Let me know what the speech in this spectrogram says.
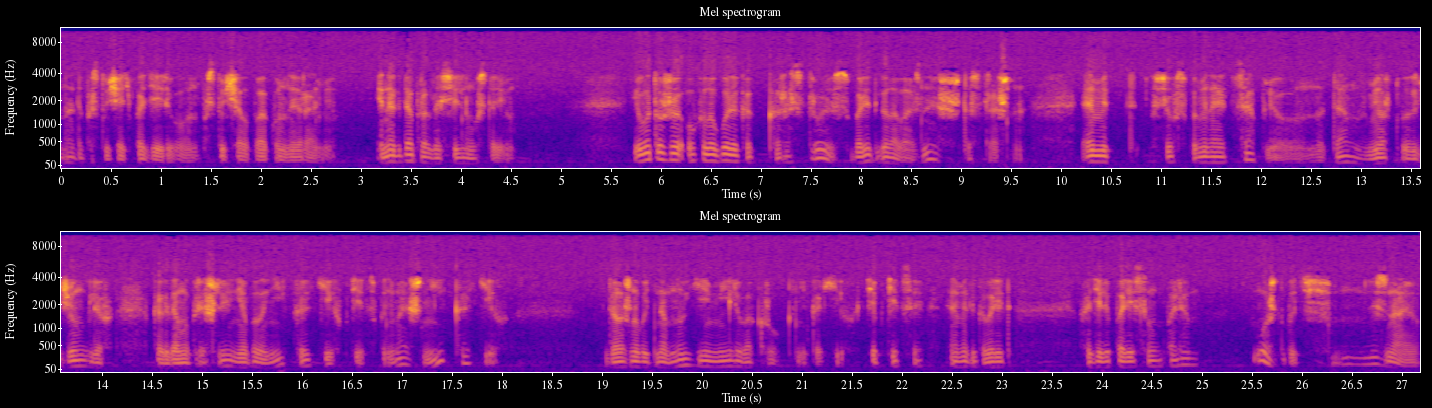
Надо постучать по дереву. Он постучал по оконной раме. Иногда, правда, сильно устаю. И вот уже около года, как расстроюсь, болит голова. Знаешь, что страшно? Эммет все вспоминает цаплю, но там, в мертвых джунглях, когда мы пришли, не было никаких птиц, понимаешь? Никаких. Должно быть на многие мили вокруг никаких. Те птицы, Эммет говорит, ходили по рисовым полям. Может быть, не знаю.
